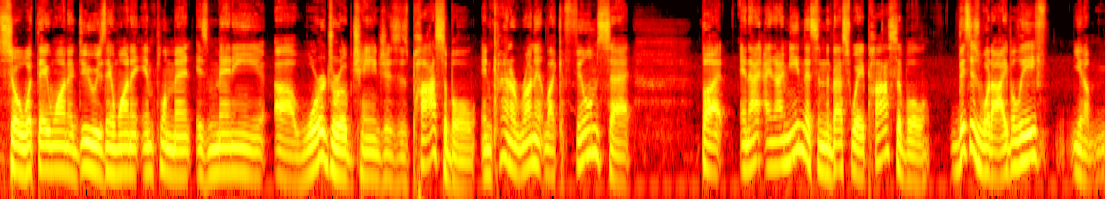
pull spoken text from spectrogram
So what they want to do is they want to implement as many uh, wardrobe changes as possible and kind of run it like a film set. But and I and I mean this in the best way possible. This is what I believe you know,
